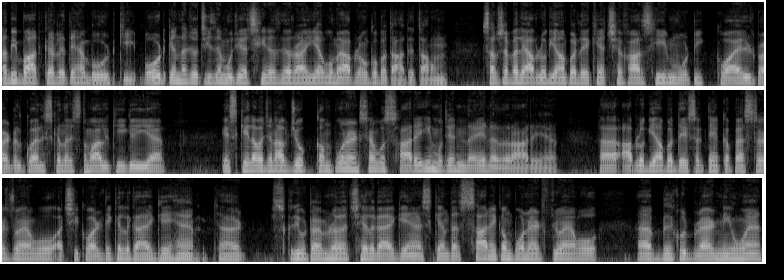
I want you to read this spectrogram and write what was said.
अभी बात कर लेते हैं बोर्ड की। बोर्ड के अंदर जो चीज़ें मुझे अच्छी नज़र आई है, वो मैं आप लोगों को बता देता हूँ। सबसे पहले आप लोग यहाँ पर देखें, अच्छे खासी मोटी कोयल टॉयटल कोयल इसके अंदर इस्तेमाल की गई है। इसके अलावा जनाब जो कंपोनेंट्स हैं, वो सारे ही मुझे नए नज़र आ रहे हैं। आप लोग यहाँ पर देख सकते हैं कैपेसिटर जो हैं, वो अच्छी क्वालिटी के लगाए गए हैं। स्क्रू टर्मिनल अच्छे लगाए गए हैं इसके अंदर। सारे कंपोनेंट्स जो हैं, वो बिल्कुल ब्रांड न्यू हैं।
